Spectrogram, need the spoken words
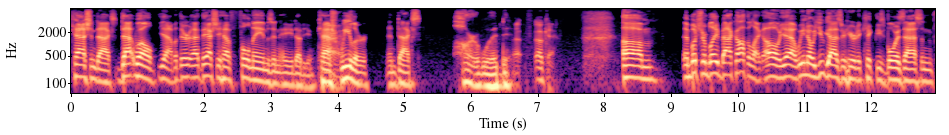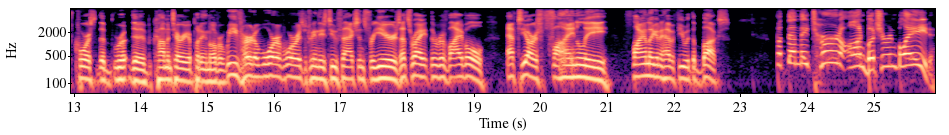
Cash and Dax. Da- well, yeah, but they they actually have full names in AEW. Cash right. Wheeler and Dax Harwood. Uh, okay. Um, And Butcher and Blade back off. They're like, "Oh yeah, we know you guys are here to kick these boys' ass." And of course, the the commentary are putting them over. We've heard a war of words between these two factions for years. That's right. The revival FTR is finally finally going to have a few with the Bucks. But then they turn on Butcher and Blade.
